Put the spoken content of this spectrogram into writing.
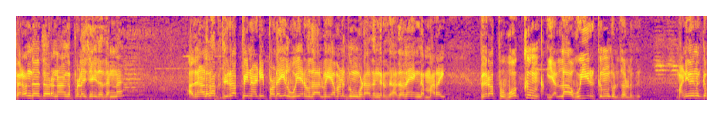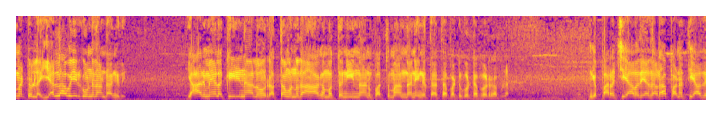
பிறந்ததை தவிர நாங்கள் பிழை செய்தது என்ன? அதனால தான் பிறப்பின் அடிப்படையில் உயர்வு தாழ்வு எவனுக்கும் கூடாதுங்கிறது. அதை தான் எங்கள் மறை. பிறப்பு ஒக்கும் எல்லா உயிருக்கும் சொல்லுது. மனிதனுக்கு மட்டும் இல்லை எல்லா உயிருக்கும் ஒன்று தாண்டாங்குது யார் மேலே கீறினாலும் ரத்தம் ஒன்று தான் ஆக மொத்தம் நீ நானும் பத்து மாதம் தானே எங்கள் தாத்தா பட்டு கொட்டப்படுறாப்புல இங்கே பறச்சியாவது எதடா பணத்தியாவது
